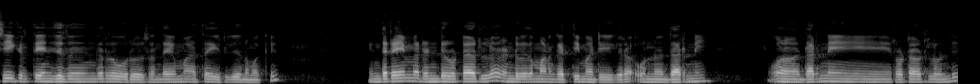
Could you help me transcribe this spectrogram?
சீக்கிரம் தேஞ்சிருங்கிறது ஒரு சந்தேகமாக தான் இருக்குது நமக்கு. இந்த டைம் ரெண்டு ரொட்டாவரில் ரெண்டு விதமான கத்தி மாட்டியிருக்கிறோம். ஒன்று தர்ணி தர்ணி ரொட்டாவரில் வந்து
